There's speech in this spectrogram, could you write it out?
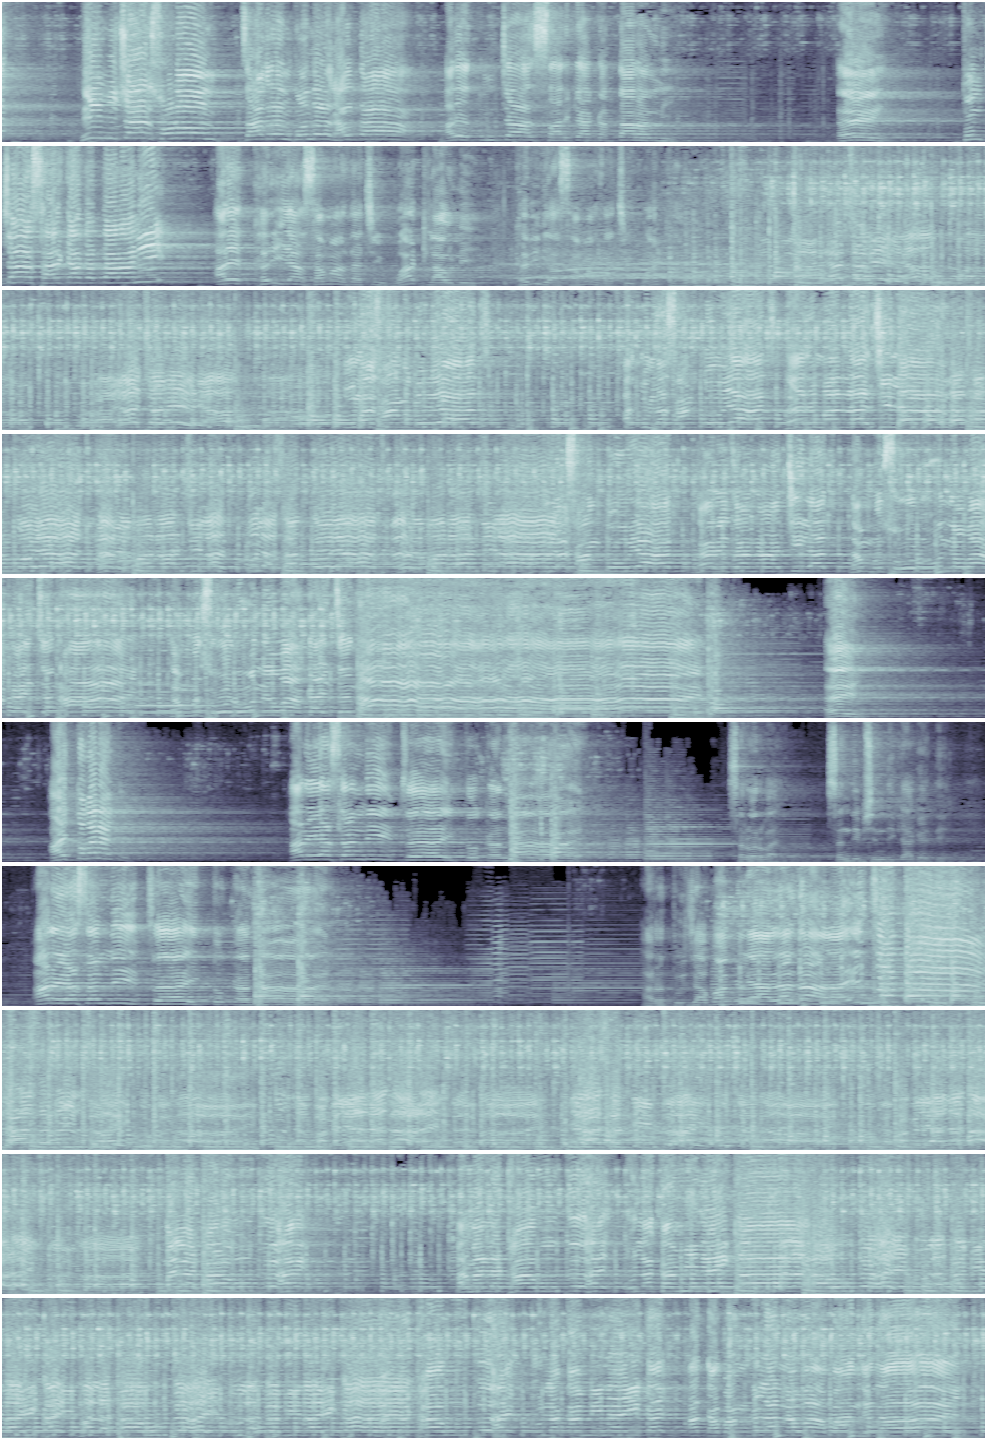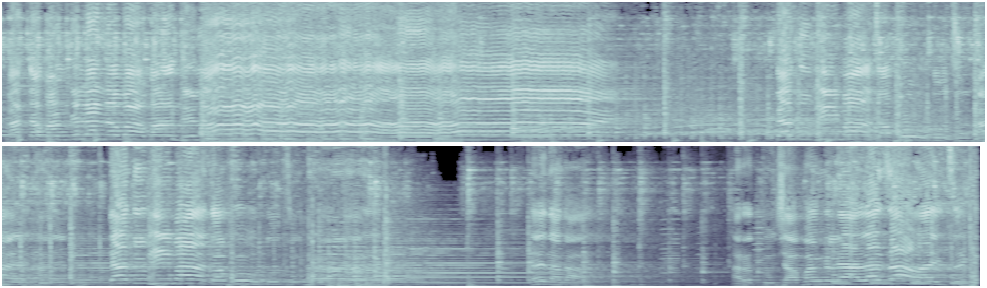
हे विचार सोडून जागरण गोंधळ घालता. अरे तुमच्या सारख्या गद्दारांनी. तुमच्या सारख्या गद्दारांनी? अरे खरी या समाजाची वाट लावली. खरी या समाजाची वाट लावली. तो ऐकतो का भाई संदीप शिंदे क्या कहते? अरे या संदीप ऐकतो का नाही अरे तुझ्या बंगल्याला जायचं तुझ्या बंगल्याला जाळायचं बंगल्याला जाळायचं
